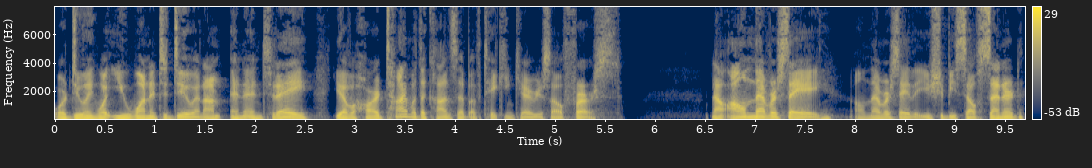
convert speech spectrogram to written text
or doing what you wanted to do. And I'm and, and today you have a hard time with the concept of taking care of yourself first. Now, I'll never say I'll never say that you should be self centered,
